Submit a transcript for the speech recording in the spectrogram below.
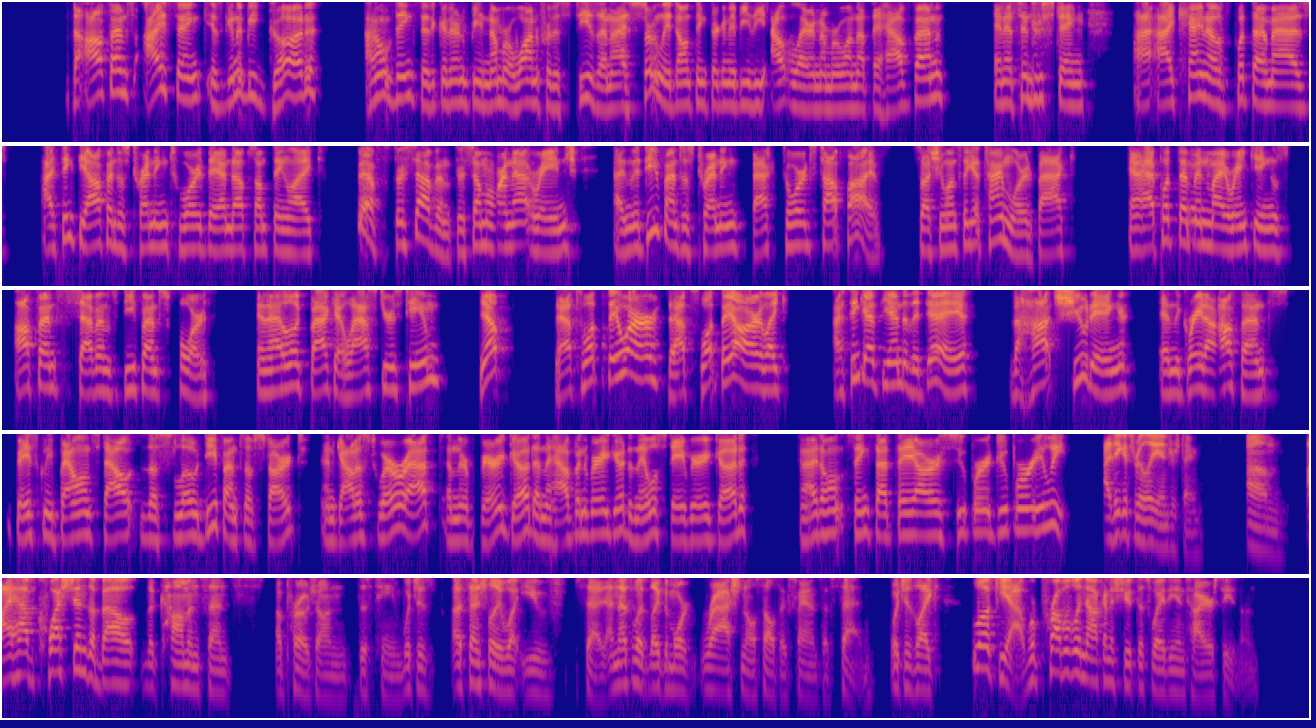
The offense, I think, is going to be good. I don't think that they're going to be number one for the season. I certainly don't think they're going to be the outlier number one that they have been. And it's interesting. I, I kind of put them as I think the offense is trending toward they end up something like fifth or seventh or somewhere in that range. And the defense is trending back towards top five, especially once they get Time Lord back. And I put them in my rankings offense seventh, defense fourth. And I look back at last year's team. Yep, that's what they were. That's what they are. Like, I think at the end of the day, the hot shooting and the great offense basically balanced out the slow defensive start and got us to where we're at. And they're very good and they have been very good and they will stay very good. And I don't think that they are super duper elite. I think it's really interesting. Um, I have questions about the common sense approach on this team, which is essentially what you've said. And that's what like the more rational Celtics fans have said, which is like, look, yeah, we're probably not going to shoot this way the entire season.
